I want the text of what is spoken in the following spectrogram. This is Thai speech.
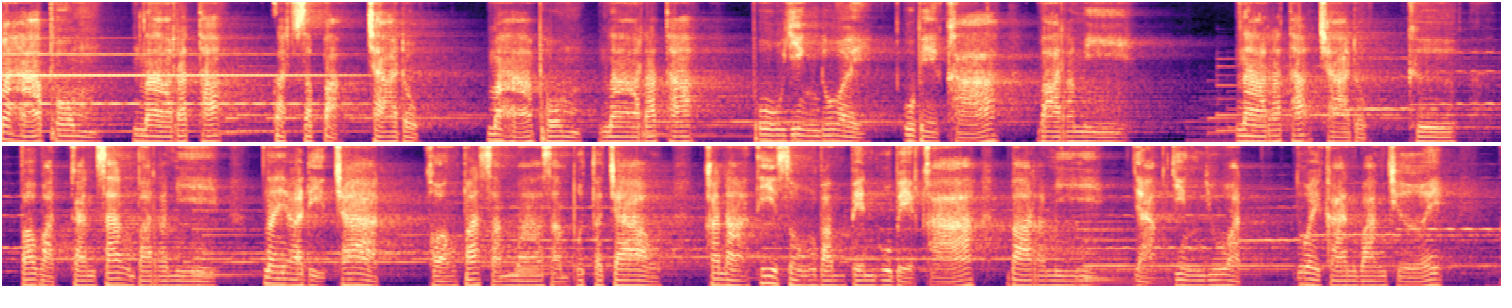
มหาพรมนารัตะกัสสปะชาดก มหาพรมนารัตะผู้ยิ่งด้วย อุเบกขา บารมี นารัตชาดกคือ ประวัติการสร้างบารมี ในอดีตชาติของพระสัมมาสัมพุทธเจ้า ขณะที่ทรงบำเพ็ญอุเบกขา บารมี อย่างยิ่งยวด ด้วยการวางเฉย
